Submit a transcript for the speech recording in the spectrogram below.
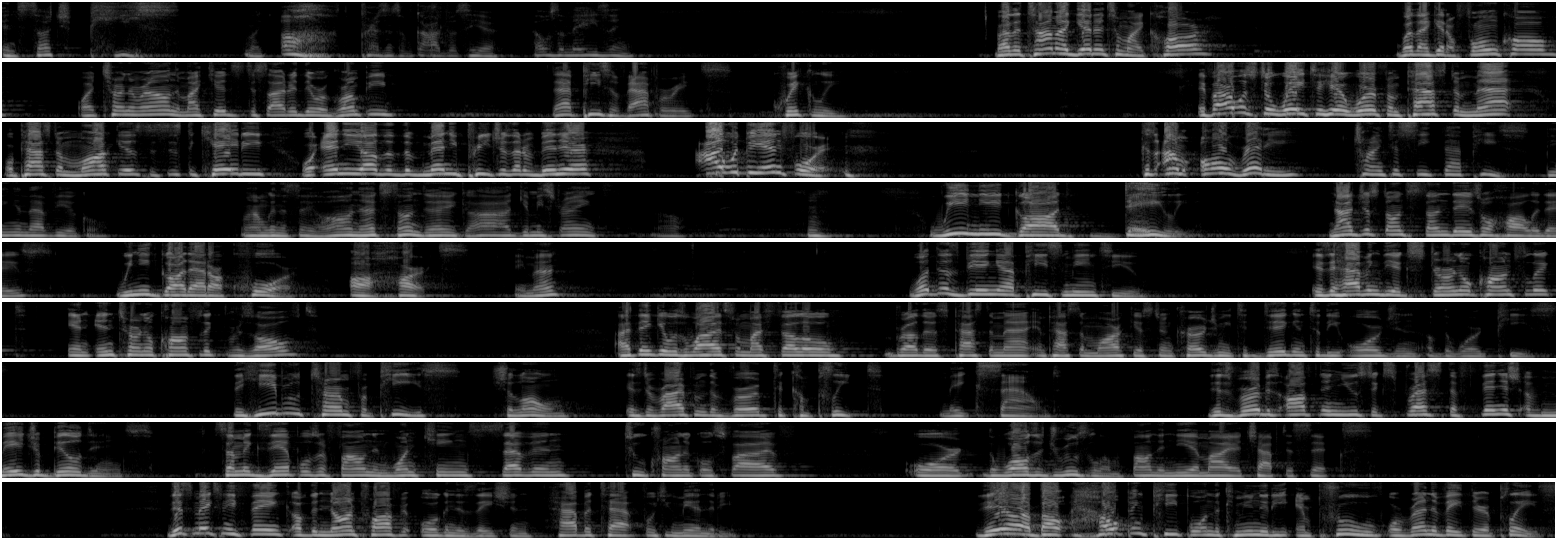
in such peace. I'm like, oh, the presence of God was here. That was amazing. By the time I get into my car, whether I get a phone call or I turn around and my kids decided they were grumpy, that peace evaporates quickly. If I was to wait to hear word from Pastor Matt or Pastor Marcus or Sister Katie or any other of the many preachers that have been here, I would be in for it. Because I'm already trying to seek that peace being in that vehicle. And I'm going to say, oh, next Sunday, God, give me strength. No. Hmm. We need God daily, not just on Sundays or holidays. We need God at our core, our hearts. Amen? What does being at peace mean to you? Is it having the external conflict and internal conflict resolved? I think it was wise for my fellow brothers, Pastor Matt and Pastor Marcus, to encourage me to dig into the origin of the word peace. The Hebrew term for peace, shalom, is derived from the verb to complete, make sound. This verb is often used to express the finish of major buildings. Some examples are found in 1 Kings 7, 2 Chronicles 5, or the walls of Jerusalem, found in Nehemiah chapter 6. This makes me think of the nonprofit organization Habitat for Humanity. They are about helping people in the community improve or renovate their place.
